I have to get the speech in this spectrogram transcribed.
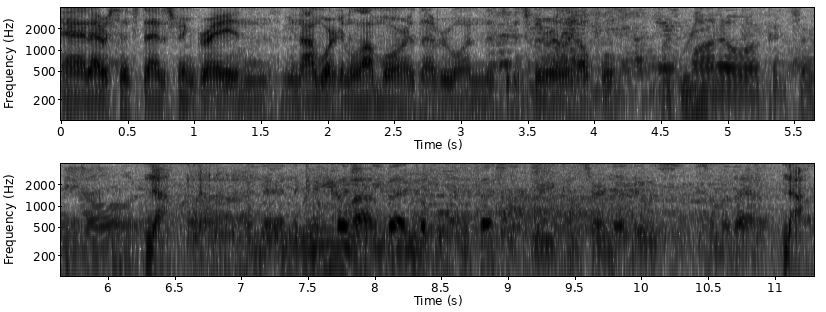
And ever since then, it's been great. And you know, I'm working a lot more with everyone. It's, it's been really helpful. Was mono a concern at all? or- No, no, no, no. And the, and the concussion, you've had a couple of concussions. Were you concerned that it was some of that? No.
